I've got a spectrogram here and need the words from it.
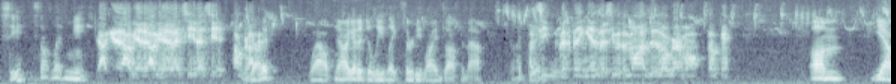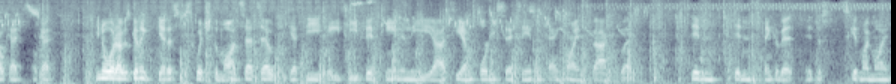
See, it's not letting me. I'll get it. I'll get it. I'll get it. I see it. I see it. I'll grab got it. it. Wow. Now I got to delete like 30 lines off the map. God I see what the thing is. I see what the mods is. I'll grab them all. It's okay. Um. Yeah. Okay. Okay. You know what? I was gonna get us to switch the mod sets out to get the AT-15 and the uh, TM-46 anti-tank mines back, but didn't didn't think of it. It just skipped my mind.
